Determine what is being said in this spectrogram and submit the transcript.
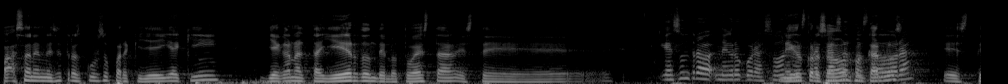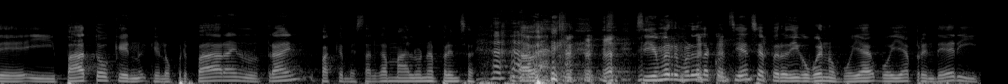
pasan en ese transcurso para que llegue aquí, llegan al taller donde lo tuestan, este... Es un negro corazón. Negro corazón, Juan Carlos este, y Pato que, que, lo prepara y nos lo traen para que me salga mal una prensa. A ver, sí me remuerde la conciencia, pero digo, bueno, voy a, voy a aprender y,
